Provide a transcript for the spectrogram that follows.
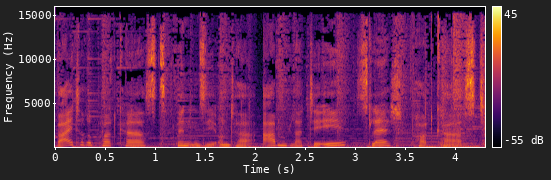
Weitere Podcasts finden Sie unter abendblatt.de slash podcast.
